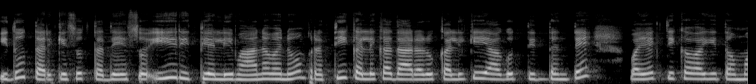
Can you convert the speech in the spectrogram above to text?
ಇದು ತರ್ಕಿಸುತ್ತದೆ. ಸೊ, ಈ ರೀತಿಯಲ್ಲಿ ಮಾನವನು ಪ್ರತಿ ಕಲಿಕೆದಾರರು ಕಲಿಕೆಯಾಗುತ್ತಿದ್ದಂತೆ ವೈಯಕ್ತಿಕವಾಗಿ ತಮ್ಮ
